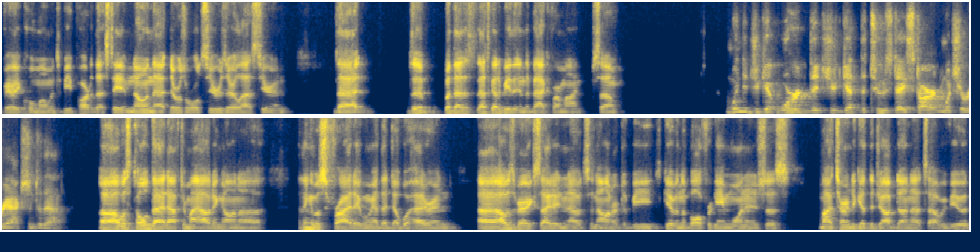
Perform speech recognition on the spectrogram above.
very cool moment to be part of that stadium, knowing that there was a World Series there last year and that the but that's that's got to be in the back of our mind. So. When did you get word that you'd get the Tuesday start, and what's your reaction to that? Uh, I was told that after my outing on uh, I think it was Friday when we had that doubleheader, and uh, I was very excited. You know, it's an honor to be given the ball for game one, and it's just my turn to get the job done. That's how we view it.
